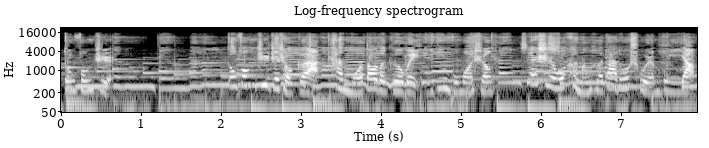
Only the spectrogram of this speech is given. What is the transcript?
《东风志》。《东风志》这首歌啊，看魔道的各位一定不陌生。但是我可能和大多数人不一样，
